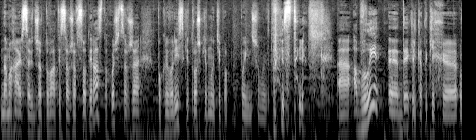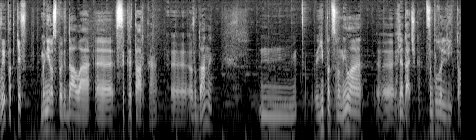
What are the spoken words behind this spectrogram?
намагаєшся віджартуватися вже в сотий раз, то хочеться вже по-криворізьки трошки ну, типу, по-іншому відповісти. Е, А були е, декілька таких випадків. Мені розповідала секретарка Рудани. Їй подзвонила глядачка. Це було літо.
